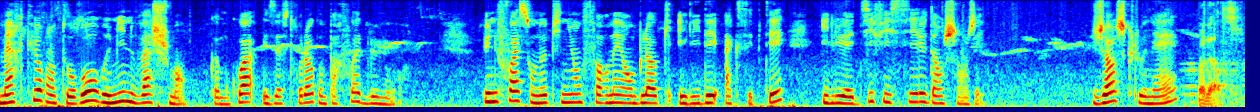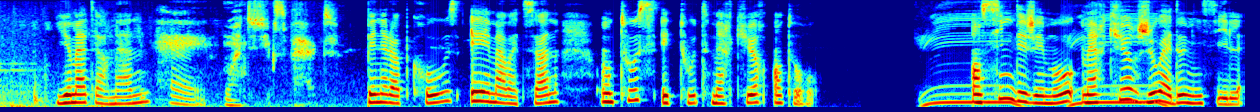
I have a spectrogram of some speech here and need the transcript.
Mercure en taureau rumine vachement, comme quoi les astrologues ont parfois de l'humour. Une fois son opinion formée en bloc et l'idée acceptée, il lui est difficile d'en changer. Georges Clooney, Yuma Thurman, Penelope Cruz et Emma Watson ont tous et toutes Mercure en taureau. En signe des Gémeaux, Mercure joue à domicile.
